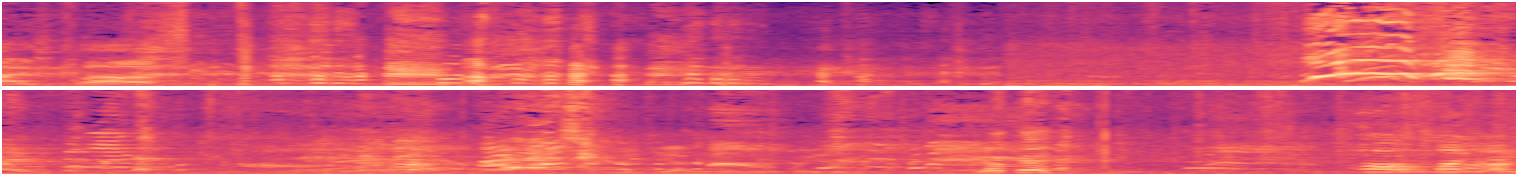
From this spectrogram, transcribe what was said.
That is class. you okay? Oh my god!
